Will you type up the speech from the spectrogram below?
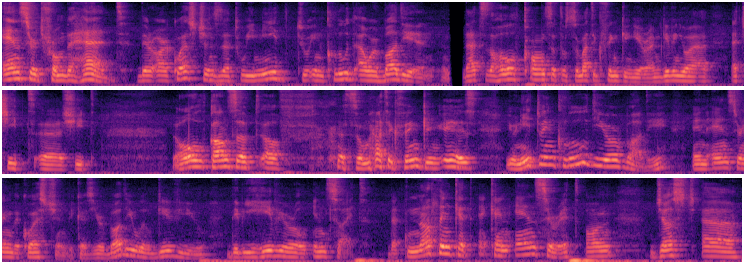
answered from the head. There are questions that we need to include our body in. That's the whole concept of somatic thinking here. I'm giving you a, a cheat uh, sheet. The whole concept of somatic thinking is you need to include your body in answering the question because your body will give you the behavioral insight that nothing can, can answer it on just a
